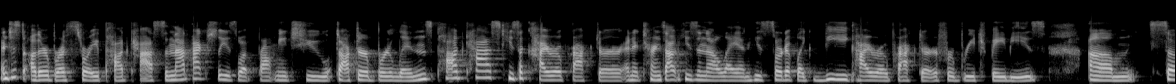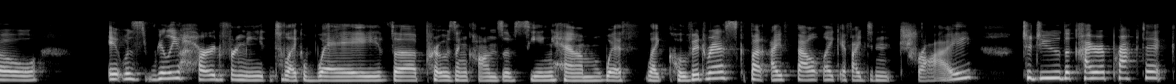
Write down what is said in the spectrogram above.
and just other birth story podcasts. And that actually is what brought me to Dr. Berlin's podcast. He's a chiropractor, and it turns out he's in LA, and he's sort of like the chiropractor for breech babies. Um, so it was really hard for me to like weigh the pros and cons of seeing him with like COVID risk, but I felt like if I didn't try, to do the chiropractic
